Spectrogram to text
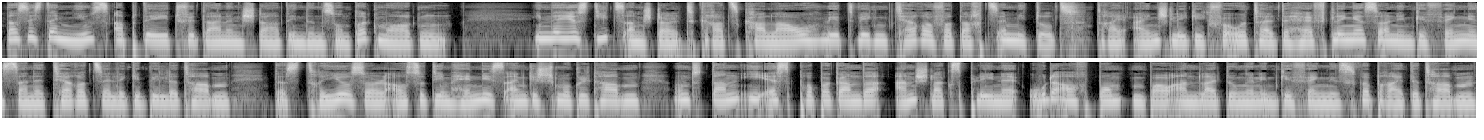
Das ist ein News-Update für deinen Start in den Sonntagmorgen. In der Justizanstalt Graz-Karlau wird wegen Terrorverdachts ermittelt. Drei einschlägig verurteilte Häftlinge sollen im Gefängnis eine Terrorzelle gebildet haben. Das Trio soll außerdem Handys eingeschmuggelt haben und dann IS-Propaganda, Anschlagspläne oder auch Bombenbauanleitungen im Gefängnis verbreitet haben.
